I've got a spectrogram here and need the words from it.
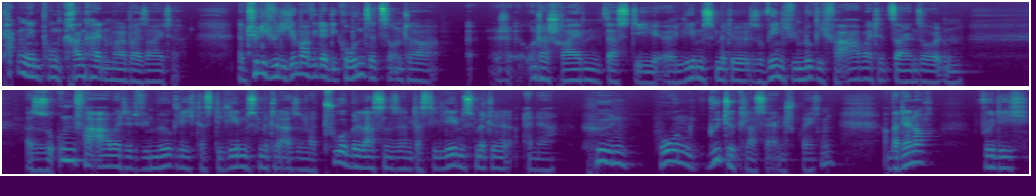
packen den Punkt Krankheiten mal beiseite. Natürlich würde ich immer wieder die Grundsätze unter, äh, unterschreiben, dass die äh, Lebensmittel so wenig wie möglich verarbeitet sein sollten. Also so unverarbeitet wie möglich, dass die Lebensmittel also naturbelassen sind, dass die Lebensmittel einer hohen, hohen Güteklasse entsprechen. Aber dennoch würde ich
